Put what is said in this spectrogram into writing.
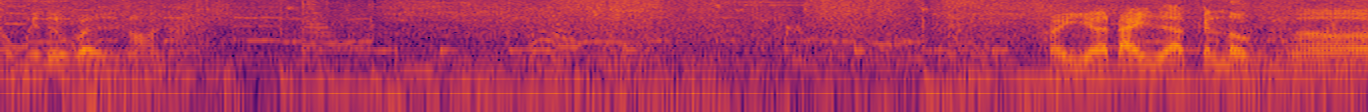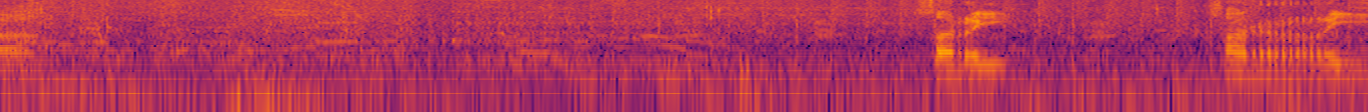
Không biết nữa vậy nói hồi nãy. Thì uh, đây là cái lần uh... Sorry Sorry.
